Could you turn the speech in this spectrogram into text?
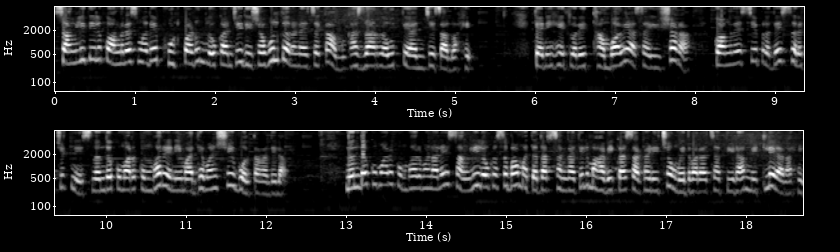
सांगलीतील काँग्रेसमध्ये फूट पाडून लोकांची दिशाभूल करण्याचे काम खासदार राऊत यांचे चालू आहे. त्यांनी हे त्वरित थांबवावे असा इशारा काँग्रेसचे प्रदेश सरचिटणीस नंदकुमार कुंभार यांनी माध्यमांशी बोलताना दिला. नंदकुमार कुंभार म्हणाले सांगली लोकसभा मतदारसंघातील महाविकास आघाडीच्या उमेदवाराचा तिढा मिटलेला नाही.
